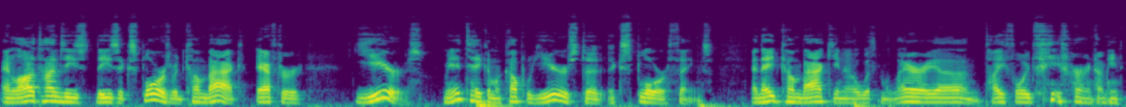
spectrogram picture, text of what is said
And a lot of times these these explorers would come back after years. I mean, it'd take them a couple years to explore things, and they'd come back, you know, with malaria and typhoid fever, and I mean,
